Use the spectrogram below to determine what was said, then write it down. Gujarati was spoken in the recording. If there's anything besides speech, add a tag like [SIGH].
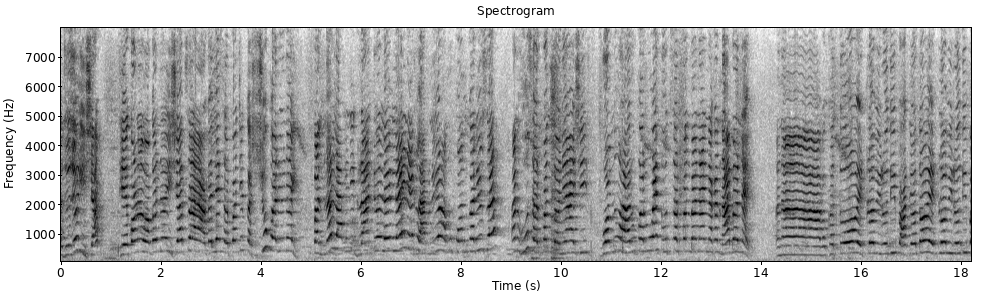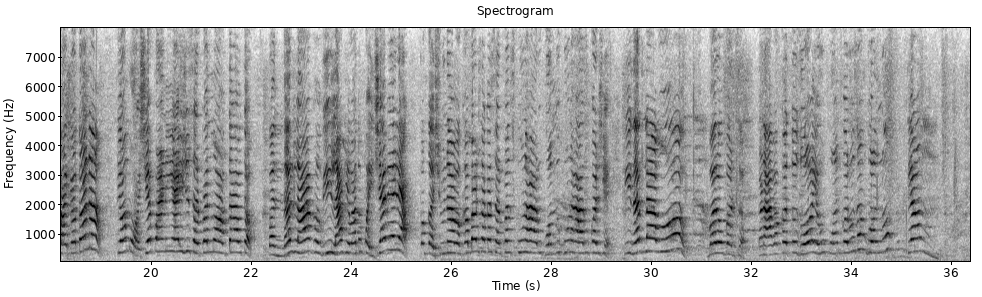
આ જોજો, હિસાબ. ઠેકોણા વગરનો હિસાબ છે આ આગળના સરપંચે કશું કર્યું નહીં. પંદર લાખની ગ્રાન્ટો લઈ લઈને એક લાખનું અમુક ફોન કર્યું છે અને હું સરપંચ બન્યા છી ગોમનું સારું કરવું હોય તો જ સરપંચ બનાય, નકર ના બનાય. અને આ વખત તો એટલો વિરોધી પાક્યો તો, એટલો વિરોધી પાક્યો તો ને ત્યાં મોશે પાણી આવી છે સરપંચમાં આવતા આવતા. પંદર લાખ વીસ લાખ એવા તો પૈસા વેર્યા. પણ કશું ના આવે ખબર છે કે સરપંચ કોણ હારું ગોમનું કોણ હારું કરશે? એ નથી લાવું બરોબર છે. પણ આ વખત તો જો એવું ફોન કરું છું ગોમનું તેમ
